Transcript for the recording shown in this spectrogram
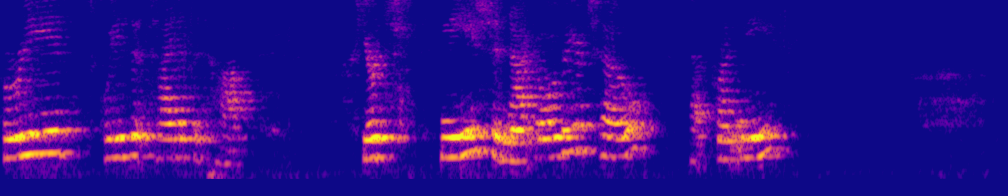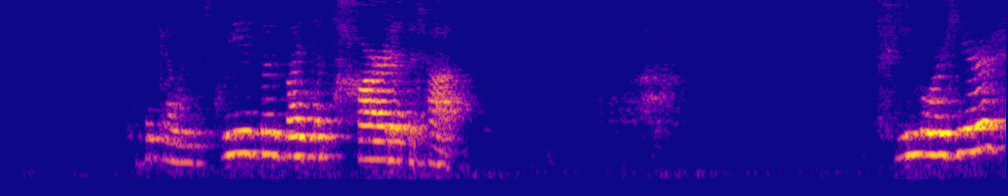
Breathe, squeeze it tight at the top. Your knee should not go over your toe, that front knee. Keep it going. Squeeze those biceps hard at the top. A few more here.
